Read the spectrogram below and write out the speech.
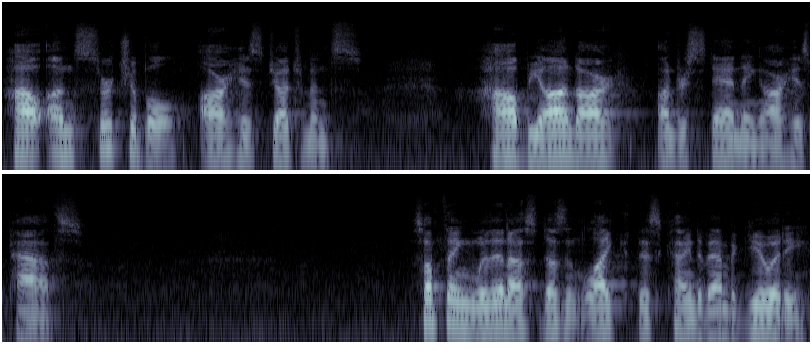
How unsearchable are his judgments. How beyond our understanding are his paths. Something within us doesn't like this kind of ambiguity.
